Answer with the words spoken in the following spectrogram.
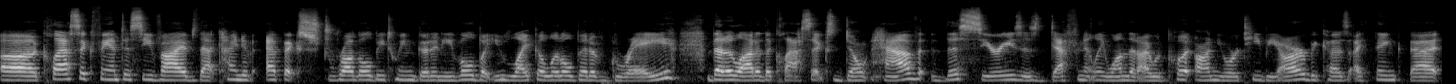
uh, classic fantasy vibes, that kind of epic struggle between good and evil, but you like a little bit of gray that a lot of the classics don't have. This series is definitely one that I would put on your TBR because I think that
